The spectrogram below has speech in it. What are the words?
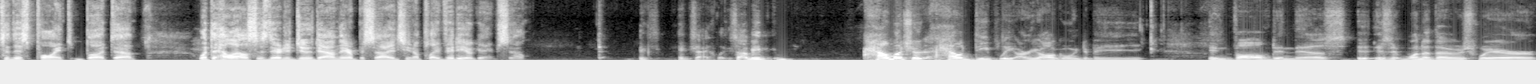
to this point, but uh, what the hell else is there to do down there besides you know play video games? So exactly. So I mean, how much how deeply are y'all going to be involved in this? Is it one of those where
